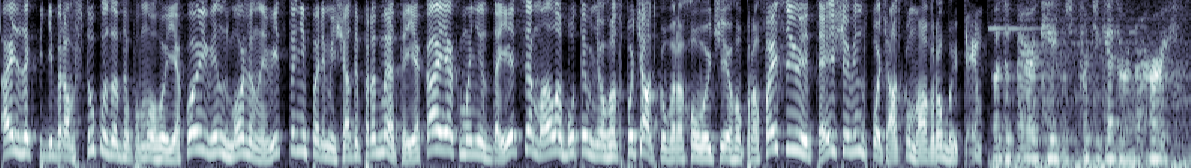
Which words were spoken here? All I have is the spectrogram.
Айзек підібрав штуку, за допомогою якої він зможе на відстані переміщати предмети, яка, як мені здається, мала бути в нього спочатку, враховуючи його професію і те, що він спочатку мав робити. But the barricade was put together in a hurry.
